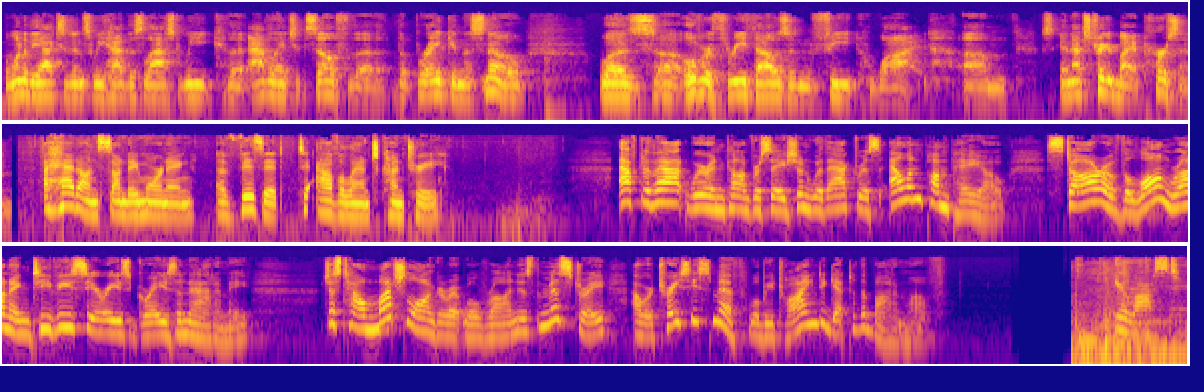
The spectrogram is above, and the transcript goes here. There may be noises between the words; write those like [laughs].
One of the accidents we had this last week, the avalanche itself, the, the break in the snow, was uh, over 3,000 feet wide. Um, and that's triggered by a person. Ahead on Sunday morning, a visit to avalanche country. After that, we're in conversation with actress Ellen Pompeo, star of the long running TV series Grey's Anatomy. Just how much longer it will run is the mystery our Tracy Smith will be trying to get to the bottom of. You're lost.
